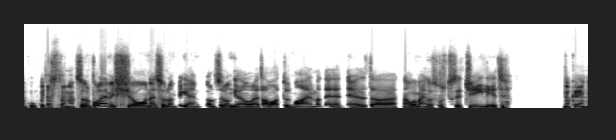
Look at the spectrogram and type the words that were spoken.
nagu kuidas ta nagu? sul pole missioone, sul on pigem, sul ongi nagu need avatud maailmad, need nii-öelda nagu mängus kutsutakse jail'id. okei,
